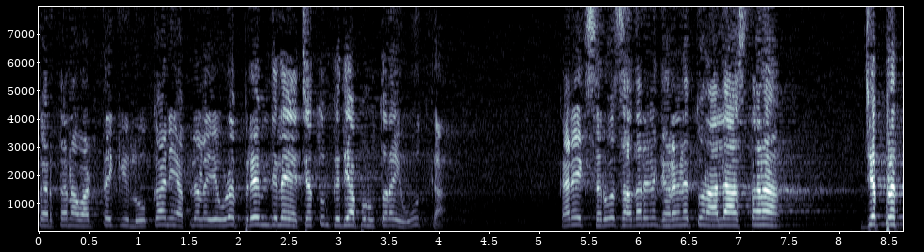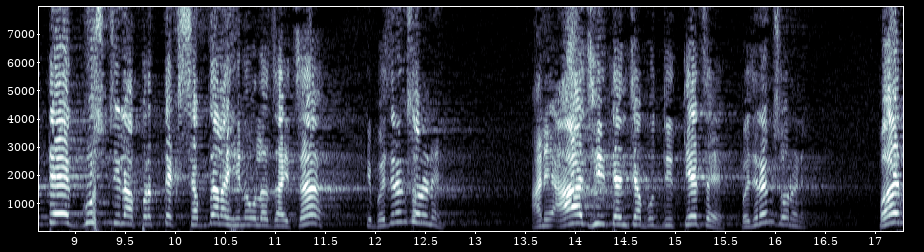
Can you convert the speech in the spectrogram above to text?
करताना वाटतंय की लोकांनी आपल्याला एवढं प्रेम दिलं याच्यातून कधी आपण उतराई होऊत का? कारण एक सर्वसाधारण घराण्यातून आला असताना जे प्रत्येक गोष्टीला प्रत्येक शब्दाला हिनवलं जायचं की बजरंग सोनवणे आणि आजही त्यांच्या बुद्धीत तेच आहे बजरंग सोनवणे पण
